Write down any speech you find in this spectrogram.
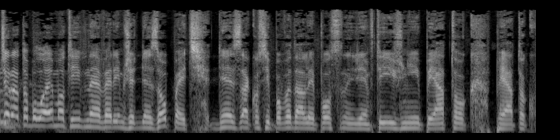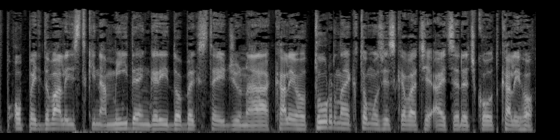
Včera to bolo emotívne, verím, že dnes opäť. Dnes, ako si povedal, je posledný deň v týždni, piatok. Piatok opäť dva lístky na Meet and Greet do backstage na Kaliho turné, k tomu získavate aj CD od Kaliho.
